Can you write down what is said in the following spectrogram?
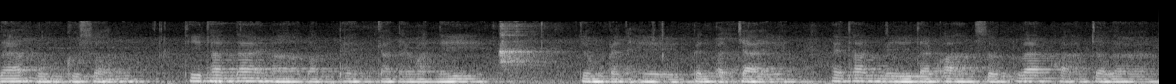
และบุญกุศลที่ท่านได้มาบำเพ็ญกันในวันนี้ จงเป็นเหตุเป็นปัจจัย ให้ท่านมีแต่ความสุขและความเจริญ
